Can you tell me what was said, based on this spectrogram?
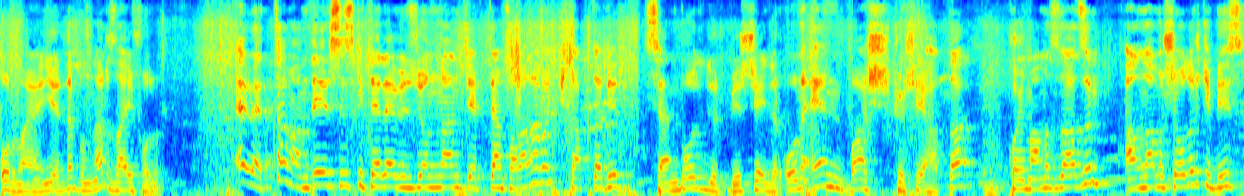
olmayan yerde bunlar zayıf olur. Evet tamam değersiz ki televizyondan cepten falan ama kitapta bir semboldür bir şeydir. Onu en baş köşeye hatta koymamız lazım. Anlamış olur ki biz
